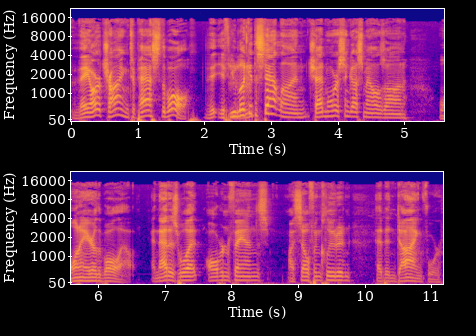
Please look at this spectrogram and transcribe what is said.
they are trying to pass the ball. If you look mm-hmm. at the stat line, Chad Morris and Gus Malzahn want to air the ball out. And that is what Auburn fans, myself included, have been dying for.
